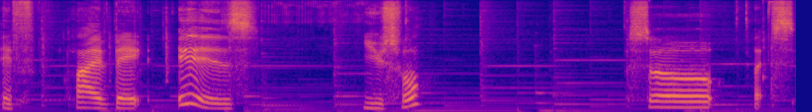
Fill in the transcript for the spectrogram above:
if live bait is useful. So let's see.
